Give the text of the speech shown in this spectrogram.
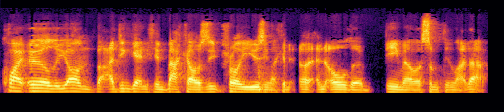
quite early on, but I didn't get anything back. I was probably using like an, uh, an older email or something like that.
